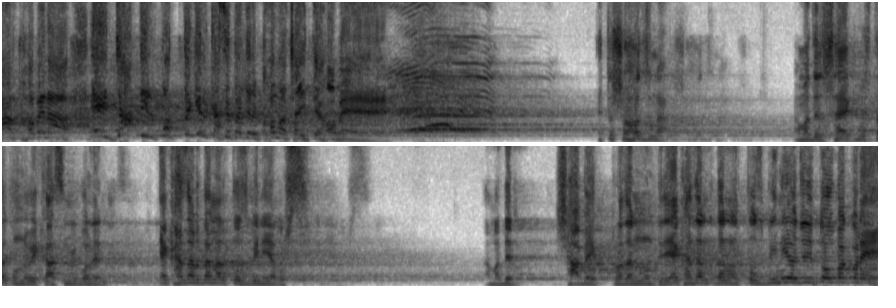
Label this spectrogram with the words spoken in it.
মাফ হবে না। এই জাতির প্রত্যেকের কাছে তাদের ক্ষমা চাইতে হবে। এত সহজ না। আমাদের শায়েক মুস্তাকুর নবী কাসিমি বলেন, এক হাজার দানার তসবি নিয়ে বসছে। আমাদের সাবেক প্রধানমন্ত্রী এক হাজার দানার তসবি নিয়েও যদি তৌবা করে,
